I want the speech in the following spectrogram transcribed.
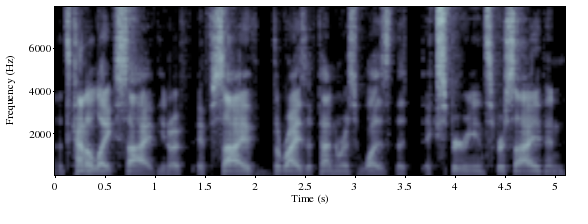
it's kind of like Scythe. You know, if, if Scythe, The Rise of Fenris was the experience for Scythe, and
